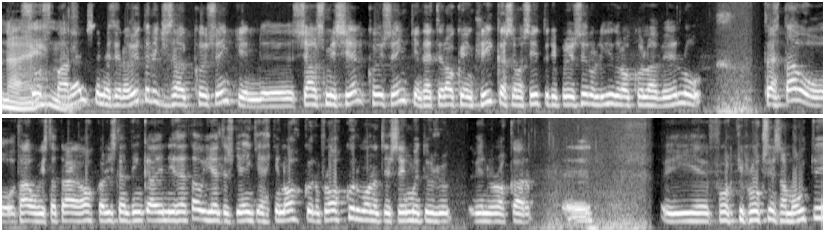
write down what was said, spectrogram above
enginn. Sjósmarell sem er þeirra auðvitaðlíkislega kaus enginn, uh, Charles Michel kaus enginn, þetta er ákveðin klíka sem að situr í Bryssel og líður ákveðlega vel og þetta og þá vist að draga okkar Íslandinga inn í þetta og ég held að ekki ekki nokkur flokkur, vonandi Sigmundur vinnur okkar eh, í fólki flóksins á móti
